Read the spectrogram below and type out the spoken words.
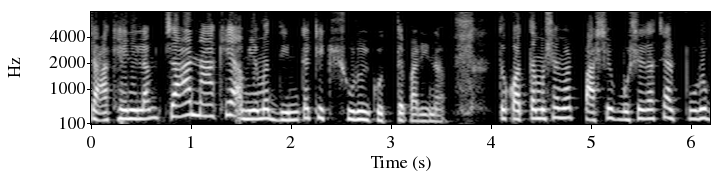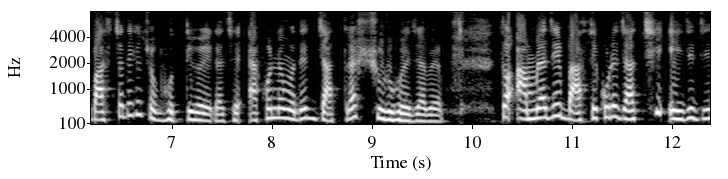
চা খেয়ে নিলাম। চা না খেয়ে আমি আমার দিনটা ঠিক শুরুই করতে পারি না। তো কর্তামশাই আমার পাশে বসে গেছে আর পুরো বাসটা দেখেছ? ভর্তি হয়ে গেছে। এখন আমাদের যাত্রা শুরু হয়ে যাবে। তো আমরা যে বাসে করে যাচ্ছি, এই যে যে,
